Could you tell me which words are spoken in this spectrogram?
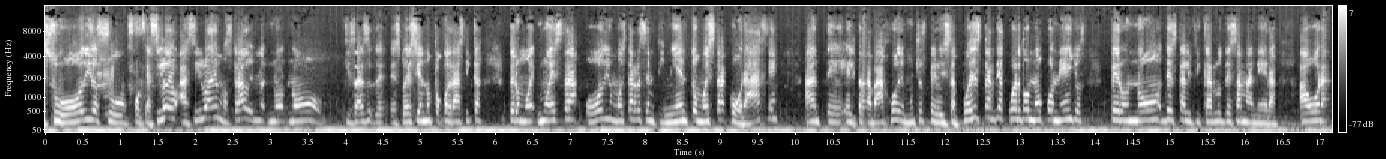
su odio, su, porque así lo, así lo ha demostrado, no, no quizás estoy siendo un poco drástica, pero muestra odio, muestra resentimiento, muestra coraje ante el trabajo de muchos periodistas. Puede estar de acuerdo o no con ellos, pero no descalificarlos de esa manera. Ahora,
